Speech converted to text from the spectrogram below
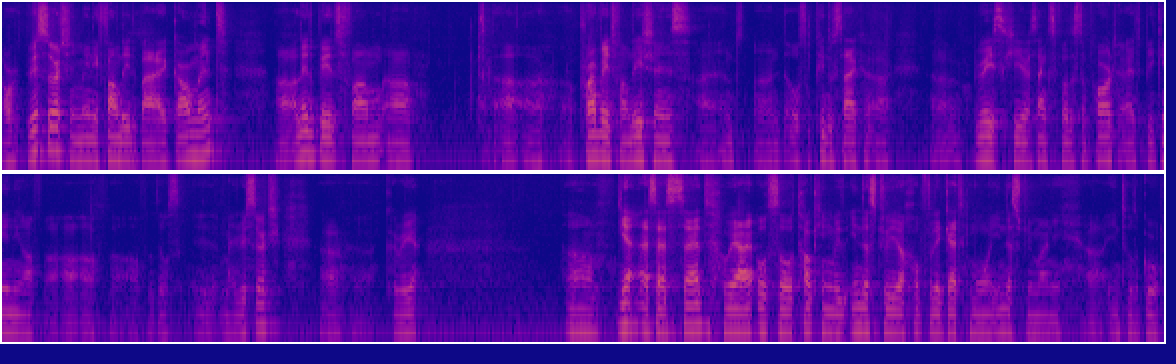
our research is mainly funded by government, uh, a little bit from uh, uh, private foundations, and, and also P2SAC raised here. Thanks for the support at the beginning of, of, of those, my research career. Um, yeah, as I said, we are also talking with industry, uh, hopefully get more industry money uh, into the group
